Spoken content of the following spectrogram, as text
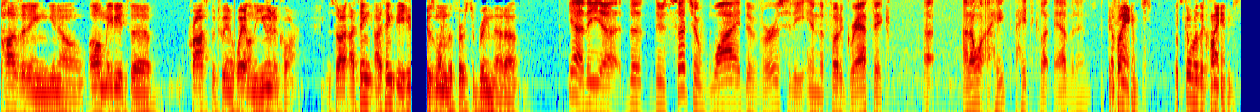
positing, you know, oh maybe it's a cross between a whale and a unicorn. So I think I think that he was one of the first to bring that up. yeah. The uh, the there's such a wide diversity in the photographic. Uh, I don't want. I hate. I hate to call it evidence. Because claims. Let's go with the claims.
